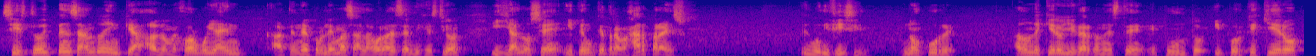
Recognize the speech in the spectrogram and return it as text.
si estoy pensando en que a lo mejor voy a, a tener problemas a la hora de hacer digestión y ya lo sé y tengo que trabajar para eso. Es muy difícil, no ocurre a dónde quiero llegar con este punto y por qué quiero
